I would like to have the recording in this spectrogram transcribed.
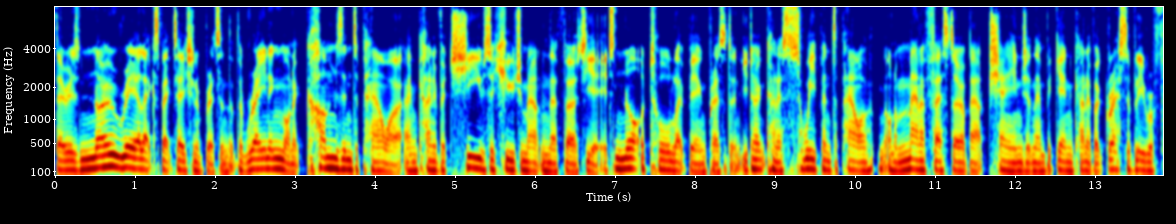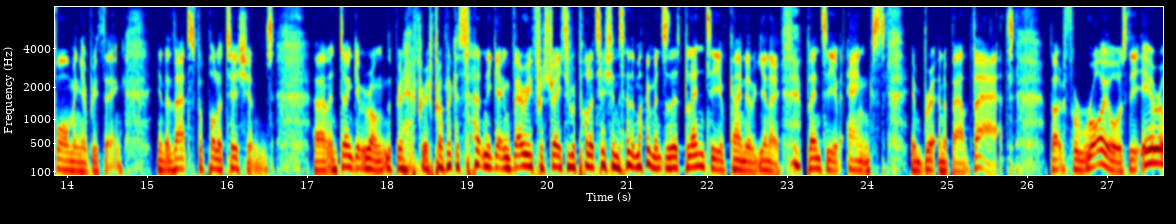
There is no real expectation of Britain that the reigning monarch comes into power and kind of achieves a huge amount in their first year. It's not at all like being president. You don't kind of sweep into power on a manifesto about change and then begin kind of aggressively reforming everything. You know, that's for politicians. Um, and don't get me wrong, the British public is certainly getting very frustrated with politicians at the moment. So there's plenty of kind of, you know, plenty of angst in Britain about that. But for royals, the era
